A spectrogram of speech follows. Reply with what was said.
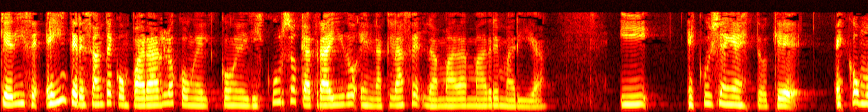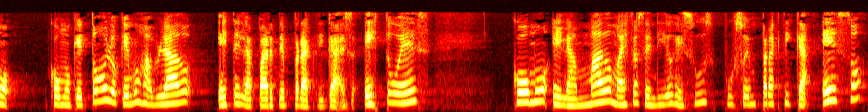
que dice, es interesante compararlo con el, con el discurso que ha traído en la clase la amada Madre María. Y escuchen esto, que es como, como que todo lo que hemos hablado, esta es la parte práctica. Esto es cómo el amado Maestro Ascendido Jesús puso en práctica eso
